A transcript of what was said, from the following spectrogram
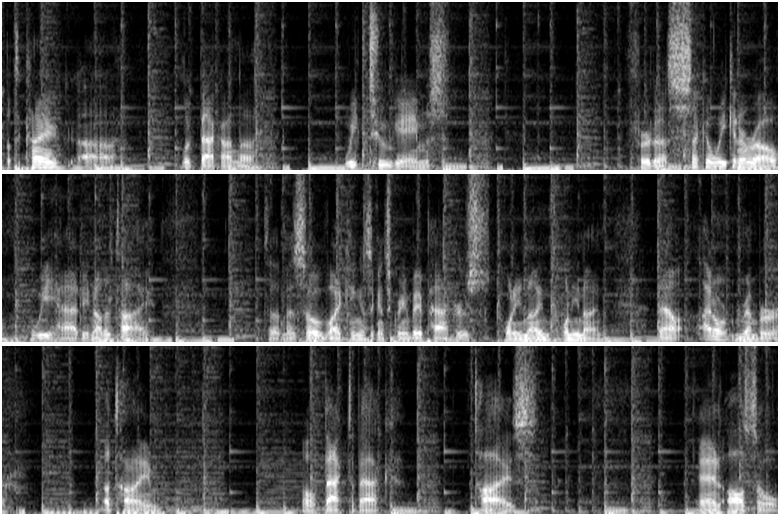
But the kind of uh, look back on the week two games, for the second week in a row, we had another tie. The Minnesota Vikings against Green Bay Packers, 29 29. Now, I don't remember a time oh, of back to back ties. And also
